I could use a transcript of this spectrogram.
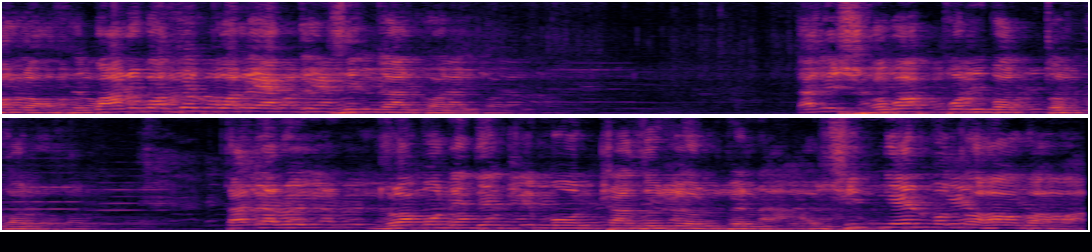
ভালো আছে। বারো বছর পরে একদিন সিঙ্গার করে। তাহলে স্বভাব পরিবর্তন করো। তাহলে আর ওই রমণী দেখলি মনটা জ্বলে উঠবে না। সিংহের মতো হও বাবা।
